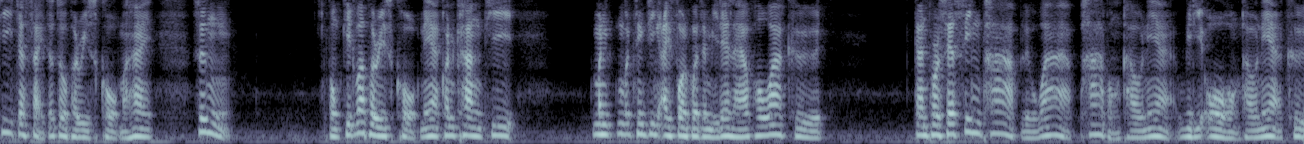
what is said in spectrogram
ที่จะใส่เจ้าตัว Periscope มาให้ ซึ่งผมคิดว่า Periscope เนี่ยค่อนข้างที่มันจริง ๆ iPhone ควรจะมีได้แล้ว เพราะว่าคือการ processing ภาพหรือว่าภาพของเขาเนี่ยวิดีโอของเขาเนี่ยคือ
